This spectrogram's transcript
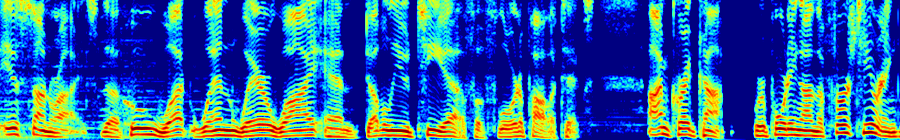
is Sunrise, the who, what, when, where, why, and WTF of Florida politics. I'm Craig Kopp, reporting on the first hearing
